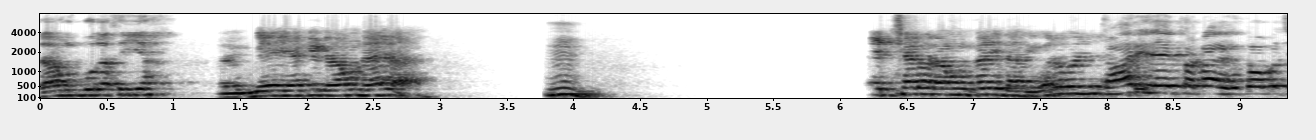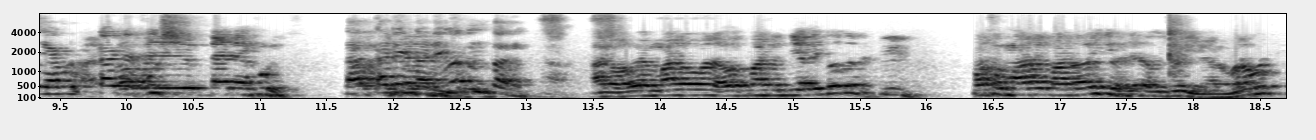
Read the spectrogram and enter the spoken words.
રાઉન્ડ પૂરા થઈ ગયા બે એક એક રાઉન્ડ આવ્યા હમ એક છેલ્લો રાઉન્ડ કરી નાખી બરોબર છે મારી જાય તો તો પછી આપણે ખુશ ખુશ દાંત કાઢી કાઢી માં તમ તારે હાલો હવે મારો વારો હવે પાછો ત્યાં લીધો હતો ને પાછો મારો પાછો આવી ગયો છે હવે જોઈએ હવે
